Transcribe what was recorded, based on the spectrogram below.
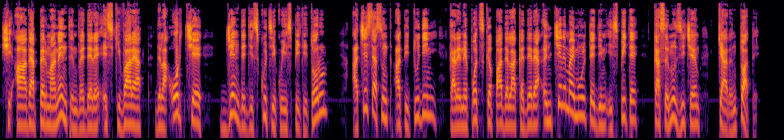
și a avea permanent în vedere eschivarea de la orice gen de discuții cu ispititorul, acestea sunt atitudini care ne pot scăpa de la căderea în cele mai multe din ispite, ca să nu zicem chiar în toate.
